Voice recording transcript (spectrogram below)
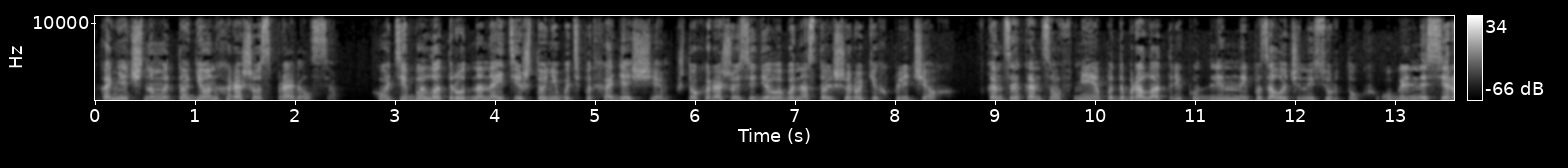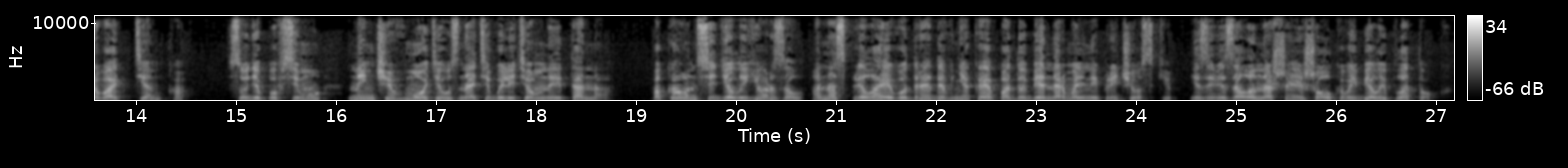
В конечном итоге он хорошо справился. Хоть и было трудно найти что-нибудь подходящее, что хорошо сидело бы на столь широких плечах. В конце концов, Мия подобрала Трику длинный позолоченный сюртук угольно-серого оттенка. Судя по всему, нынче в моде у знати были темные тона. Пока он сидел и ерзал, она сплела его дреды в некое подобие нормальной прически и завязала на шее шелковый белый платок.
